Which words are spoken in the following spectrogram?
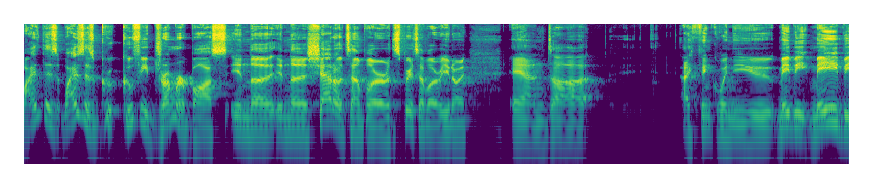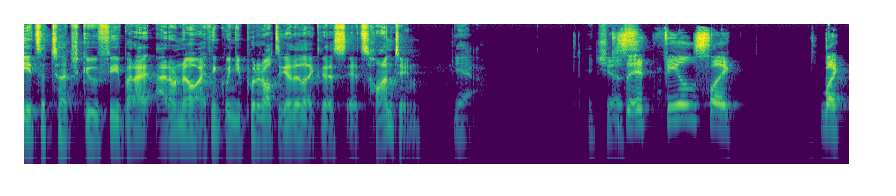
"Why this? Why is this goofy drummer boss in the in the Shadow Temple or the Spirit Temple?" Or, you know, and uh, I think when you maybe maybe it's a touch goofy, but I I don't know. I think when you put it all together like this, it's haunting. Yeah. It 'Cause just it feels like like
